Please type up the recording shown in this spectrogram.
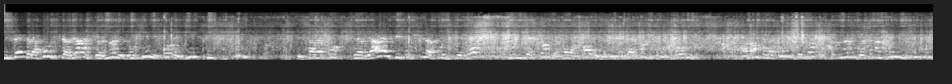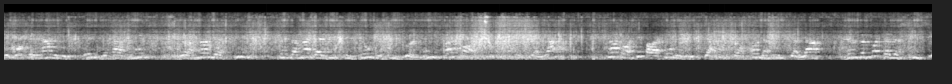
qui fait que la Cour supérieure, actuellement, le dossier n'est pas réglé précis. Et c'est la Cour supérieure qui aussi la Cour du Québec, c'est une question de contrôle, de limitation de contrôle. Alors que la Cour du Québec, actuellement, doit s'entrer ici, c'est complètement les civils, de s'entrer, de renverser simplement la décision de Godbout, sans passer par la Cour supérieure, sans passer par la Cour de justice, sans la Cour supérieure. Je ne veux pas que le ici,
